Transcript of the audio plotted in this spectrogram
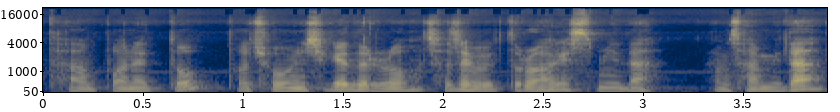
다음번에 또 더 좋은 시계들로 찾아뵙도록 하겠습니다. 감사합니다.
